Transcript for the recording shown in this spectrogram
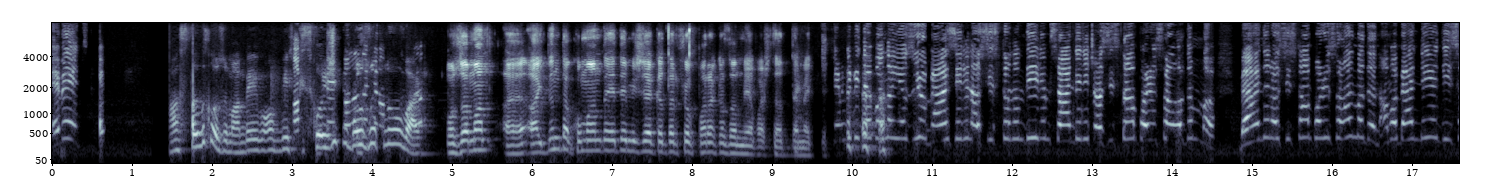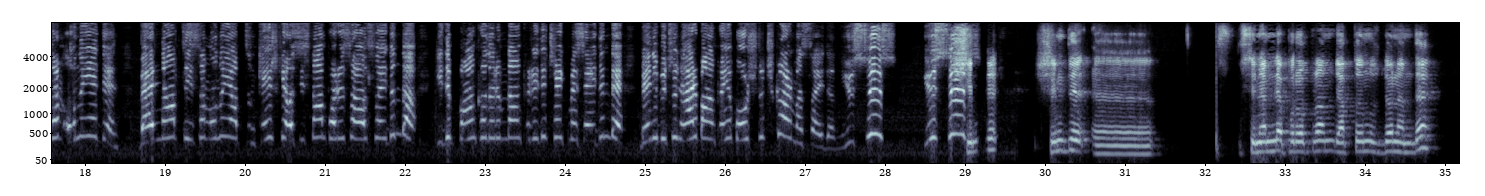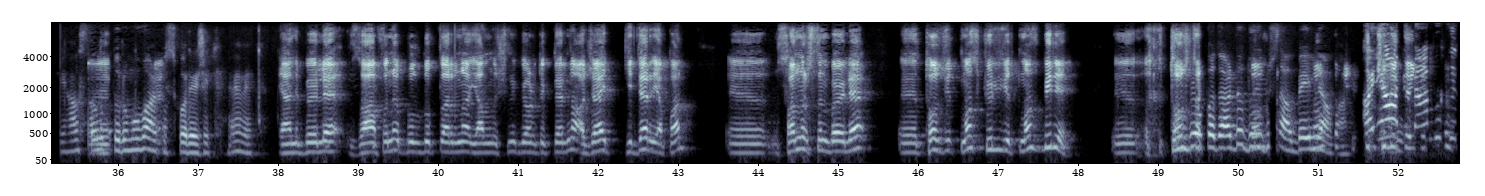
Evet. Hastalık o zaman benim o bir psikolojik bir bozukluğu var. O zaman e, Aydın da kumanda edemeyeceği kadar çok para kazanmaya başladı demek ki. Şimdi bir de bana yazıyor ben senin asistanın değilim senden hiç asistan parası aldın mı? Benden asistan parası almadın ama ben ne yediysem onu yedin. Ben ne yaptıysam onu yaptın. Keşke asistan parası alsaydın da gidip bankalarımdan kredi çekmeseydin de beni bütün her bankaya borçlu çıkarmasaydın. Yüzsüz. Yüzsüz. Şimdi şimdi e, Sinem'le program yaptığımız dönemde Bir hastalık Evet. durumu var psikolojik. Evet. yani böyle zaafını bulduklarına, yanlışını gördüklerine acayip gider yapan e, sanırsın böyle e, toz yutmaz, kül yutmaz biri. E, toz da o kadar da duygusal belli ama. Ali abi ben bu kızı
